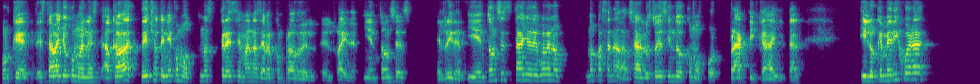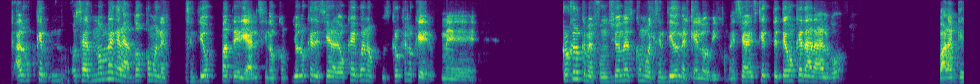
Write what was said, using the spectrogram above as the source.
porque estaba yo como en este, acaba, de hecho tenía como unas tres semanas de haber comprado el, el Rider, y entonces, el Reader, y entonces estaba yo de, bueno, no pasa nada, o sea, lo estoy haciendo como por práctica y tal. Y lo que me dijo era algo que, o sea, no me agradó como en el sentido material, sino yo lo que decía era, ok, bueno, pues creo que lo que me, creo que lo que me funciona es como el sentido en el que él lo dijo. Me decía, es que te tengo que dar algo para que,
